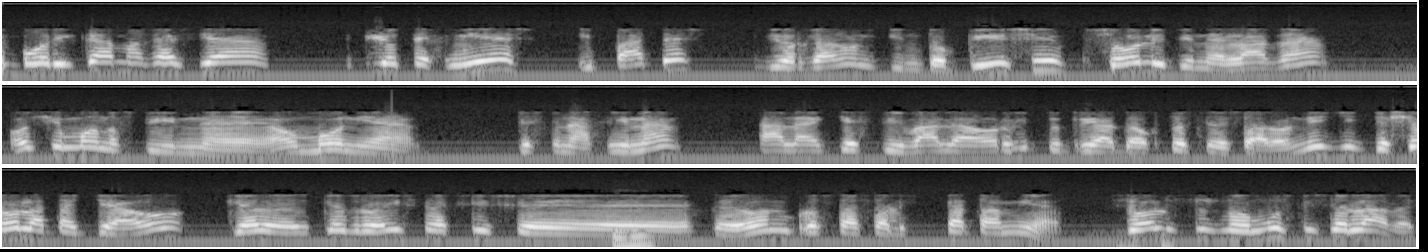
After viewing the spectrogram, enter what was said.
εμπορικά μαγαζιά, βιοτεχνίες, οι πάτε διοργανώνουν κινητοποίηση σε όλη την Ελλάδα, όχι μόνο στην ε, Ομόνια και στην Αθήνα, αλλά και στη Βαλαωρή του 38 στη Θεσσαλονίκη και σε όλα τα ΚΑΟ και κέντρο ίστραξης ε, χρεών προς τα ασφαλιστικά ταμεία. σε όλους τους νομούς της Ελλάδας.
